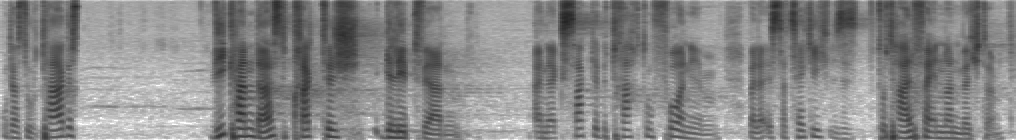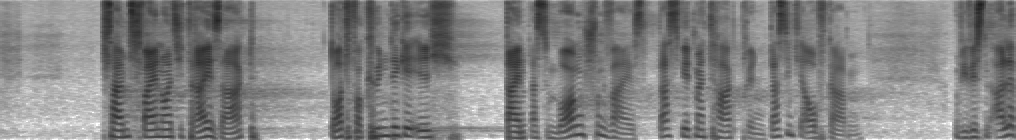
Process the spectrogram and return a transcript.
Und dass du Tages wie kann das praktisch gelebt werden? Eine exakte Betrachtung vornehmen, weil er es tatsächlich total verändern möchte. Psalm 92,3 sagt, dort verkündige ich, dein, dass du morgen schon weißt, das wird mein Tag bringen, das sind die Aufgaben. Und wir wissen alle,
